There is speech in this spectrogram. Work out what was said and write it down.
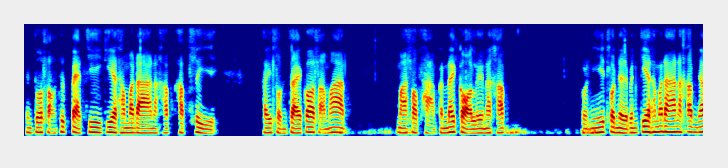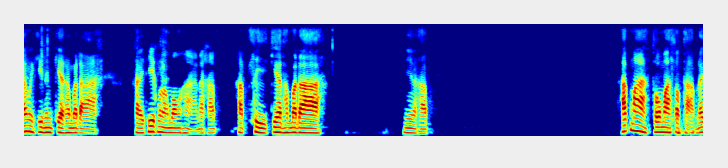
เป็นตัว 2.8G เกียร์ธรรมดานะครับขับสี่ใครสนใจก็สามารถมาสอบถามกันได้ก่อนเลยนะครับ ตัวนี้ส่วนใหญ่จะเป็นเกียร์ธรรมดานะครับย้ำอีกทีหนึ่งเกียร์ธรรมดา ใครที่กำลังมองหานะครับขับสี่เกียร์ธรรมดา นี่นะครับ ทักมาโทรมาสอบถามได้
